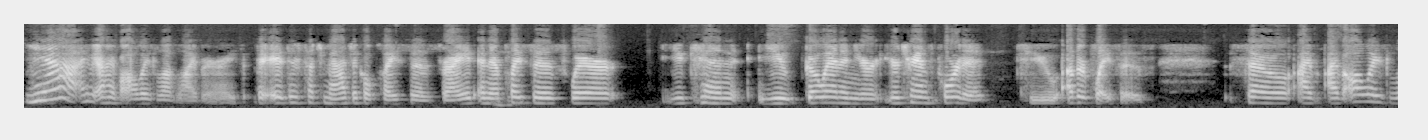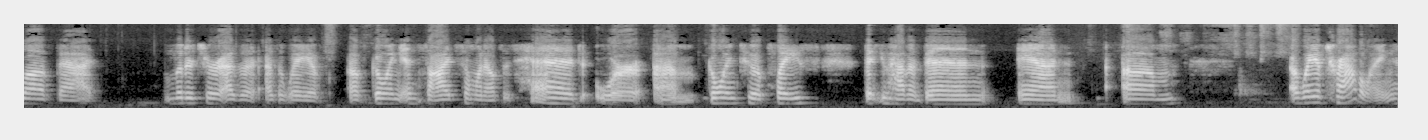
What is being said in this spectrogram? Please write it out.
Yeah, I mean, I've always loved libraries. They're, they're such magical places, right? And they're mm-hmm. places where you can you go in and you're you're transported to other places. So I've I've always loved that literature as a as a way of of going inside someone else's head or um, going to a place that you haven't been and um, a way of traveling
